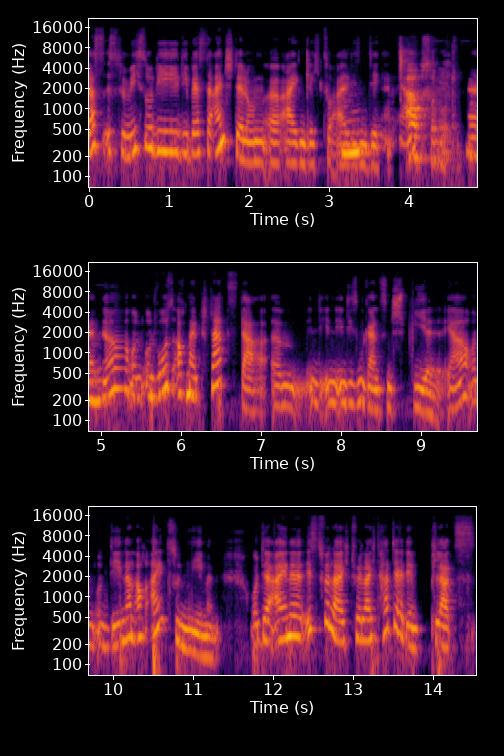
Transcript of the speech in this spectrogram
das ist für mich so die, die beste Einstellung äh, eigentlich zu all diesen mhm. Dingen. Ja. Absolut. Äh, mhm. ne? und, und wo ist auch mein Platz da ähm, in, in, in diesem ganzen Spiel? Ja, und, und den dann auch einzunehmen. Und der eine ist vielleicht, vielleicht hat er den Platz,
